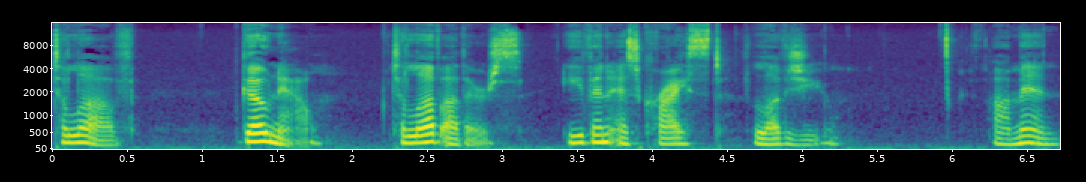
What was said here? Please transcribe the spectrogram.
to love. Go now to love others, even as Christ loves you. Amen.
